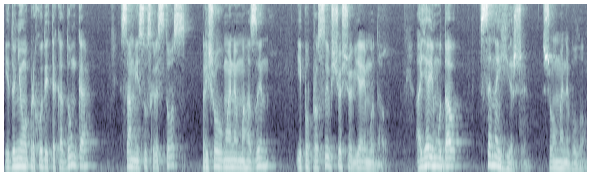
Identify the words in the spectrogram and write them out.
І до нього приходить така думка: сам Ісус Христос прийшов у мене в магазин і попросив що, щоб я йому дав. А я йому дав все найгірше, що у мене було.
